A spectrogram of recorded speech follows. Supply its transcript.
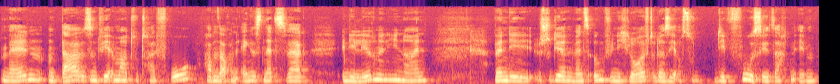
melden und da sind wir immer total froh, haben da auch ein enges Netzwerk in die Lehrenden hinein wenn die Studierenden, wenn es irgendwie nicht läuft oder sie auch so diffus, sie sagten eben,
